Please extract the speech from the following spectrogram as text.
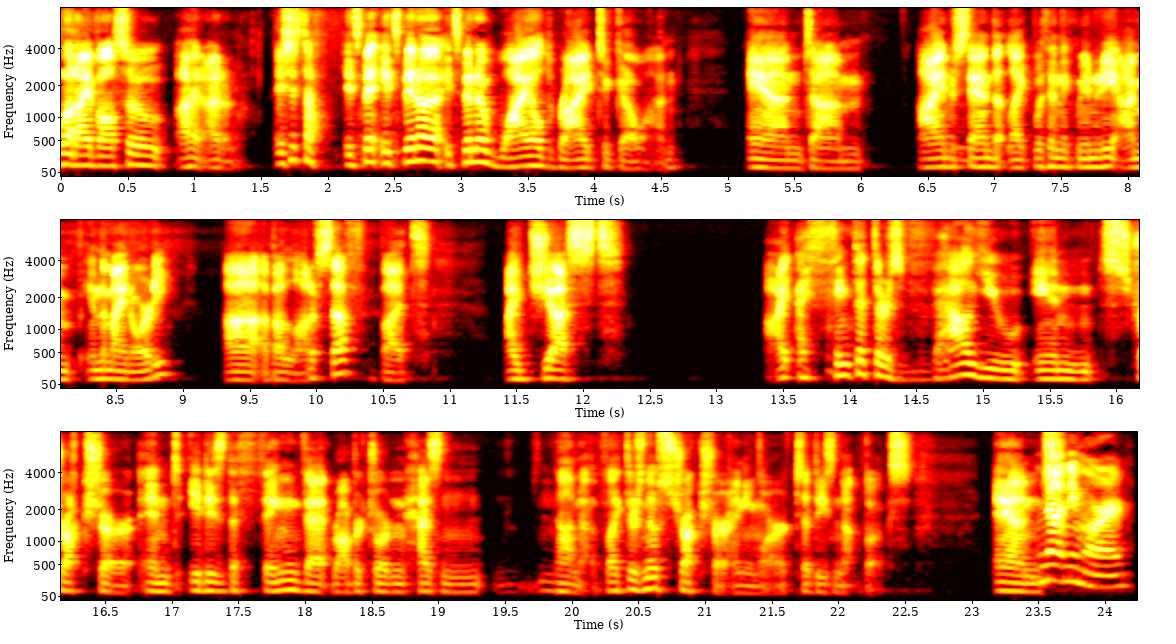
but i've also i i don't know. It's just tough. It's been it's been a it's been a wild ride to go on. And um I understand that like within the community, I'm in the minority uh, about a lot of stuff, but I just I, I think that there's value in structure, and it is the thing that Robert Jordan has n- none of. Like, there's no structure anymore to these nut books, and Not anymore.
